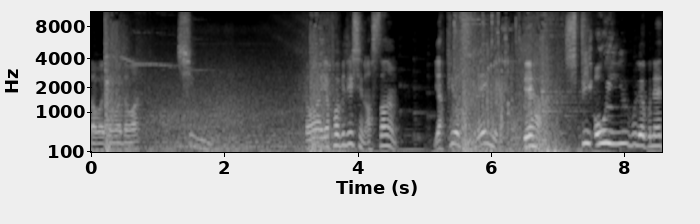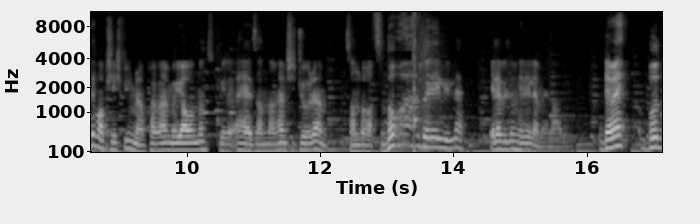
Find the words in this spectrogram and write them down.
Davay davay davay. Çim. Davay yapabilirsin aslanım. Yapıyorsun değil mi? Deha. Spi oy bu bu nədir vəbşi heç bilmirəm. Xəbərim yox. Yalandan belə həyəcandan həmişə görürəm sandıq açsın. Davay belə eləyirlər. Elə bildim elə eləmək lazım. Demək bu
